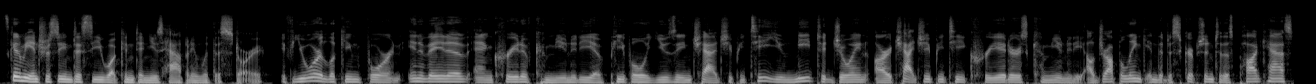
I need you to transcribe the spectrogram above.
it's going to be interesting to see what continues happening with this story. If you are looking for an innovative and creative community of people using ChatGPT, you need to join our ChatGPT creators community. I'll drop a link in the description to this podcast.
